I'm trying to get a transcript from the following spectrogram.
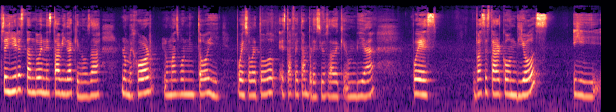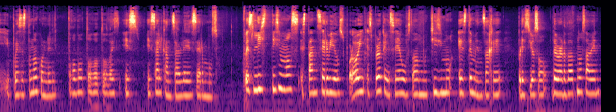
seguir estando en esta vida que nos da lo mejor, lo más bonito y, pues, sobre todo esta fe tan preciosa de que un día, pues, vas a estar con Dios y, pues estando con Él todo, todo, todo es, es, es alcanzable, es hermoso. Pues listísimos, están servidos por hoy. Espero que les haya gustado muchísimo este mensaje precioso. De verdad no saben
